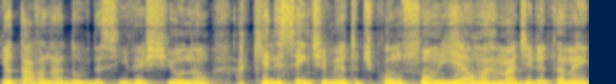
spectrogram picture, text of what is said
e eu estava na dúvida se investir ou não. Aquele sentimento te consome e é uma armadilha também.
